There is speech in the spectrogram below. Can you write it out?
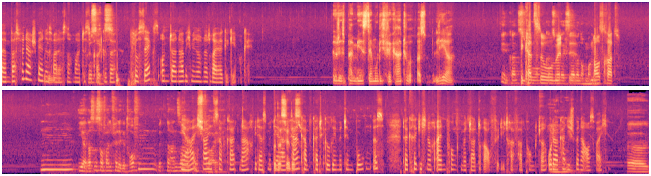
ähm, was für eine Erschwernis war das nochmal, hattest du Plus gerade sechs. gesagt? Plus 6 und dann habe ich mir noch eine Dreier gegeben, okay. Das, bei mir ist der Modifikator aus leer. Den kannst, Den kannst du, kannst mit gleich selber noch äh, machen. Mausrad. Hm, Ja, das ist auf alle Fälle getroffen mit einer Ansage. Ja, ich schaue jetzt noch gerade nach, wie das mit der das ja Fernkampfkategorie mit dem Bogen ist. Da kriege ich noch einen Punkt mit da drauf für die Trefferpunkte. Oder Ja. kann die Spinne ausweichen? Äh,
